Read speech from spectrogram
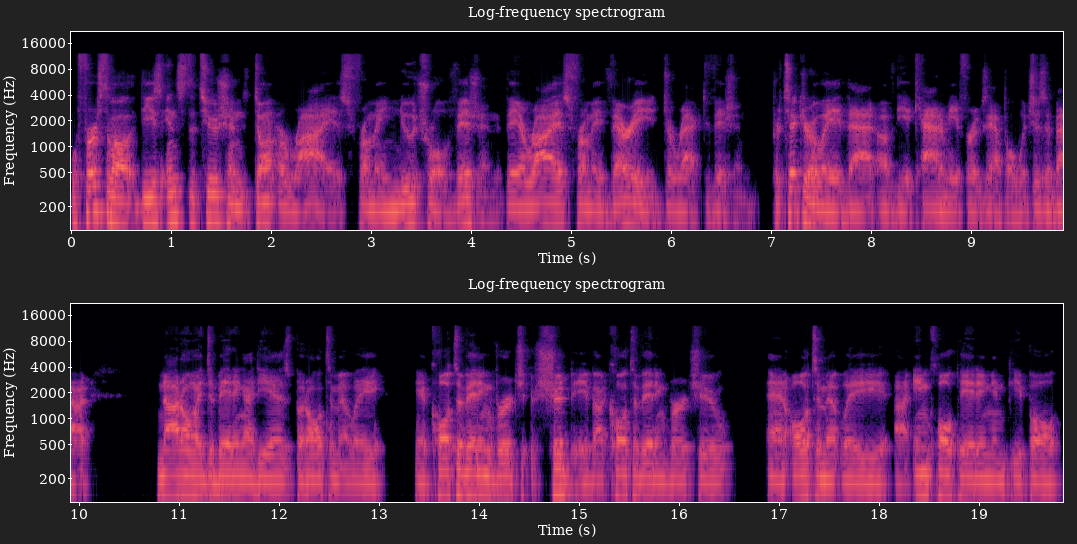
Well, first of all, these institutions don't arise from a neutral vision. They arise from a very direct vision, particularly that of the academy, for example, which is about not only debating ideas, but ultimately you know, cultivating virtue, should be about cultivating virtue, and ultimately uh, inculcating in people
